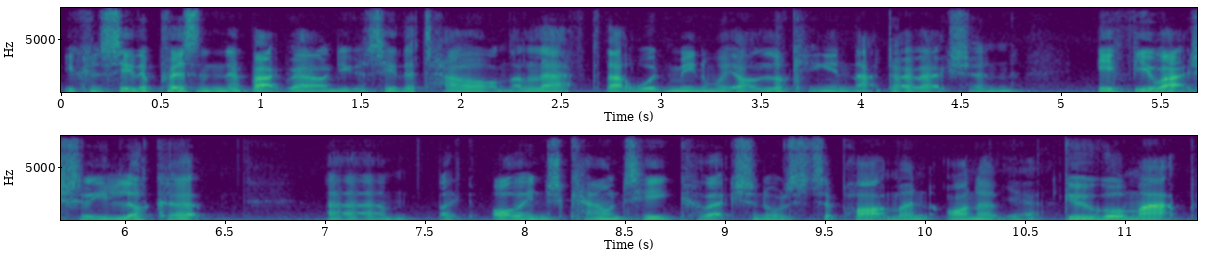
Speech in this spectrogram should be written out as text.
You can see the prison in the background. You can see the tower on the left. That would mean we are looking in that direction. If you actually look at um, like Orange County Correctional Department on a yeah. Google map,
